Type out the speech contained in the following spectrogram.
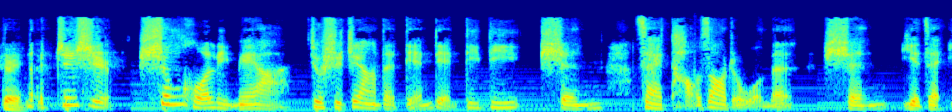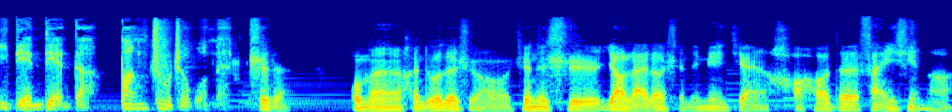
对，那真是生活里面啊，就是这样的点点滴滴，神在陶造着我们，神也在一点点的帮助着我们。是的，我们很多的时候真的是要来到神的面前，好好的反省啊。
